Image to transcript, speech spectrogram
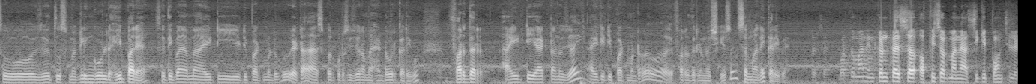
सो जेहेतु स्मगलिंग गोल्ड हो पाए से हमें आई टी डिपार्टमेंट को यहाँ एज पर प्रोसीजर आम हैंड ओवर करूँ फर्दर आई टी आक्ट अनु I T department further investigation से करेंगे बर्तमान इनकम टैक्स अफिसर मैंने आसिक पहुँचिले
